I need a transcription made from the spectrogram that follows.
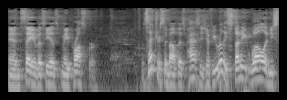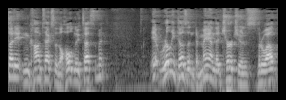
and save as he may prosper. What's interesting about this passage, if you really study it well and you study it in context of the whole New Testament, it really doesn't demand that churches throughout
